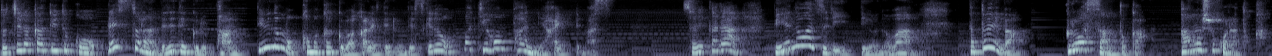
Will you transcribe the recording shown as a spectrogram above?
どちらかというと、こう、レストランで出てくるパンっていうのも細かく分かれてるんですけど、まあ、基本パンに入ってます。それから、ビエノワズリーっていうのは、例えば、クロワッサンとか、パンオショコラとか、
